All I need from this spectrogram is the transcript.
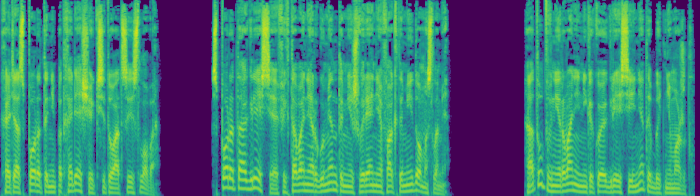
Хотя спор — это неподходящее к ситуации слово. Спор — это агрессия, фехтование аргументами и швыряние фактами и домыслами. А тут в нирване никакой агрессии нет и быть не может.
